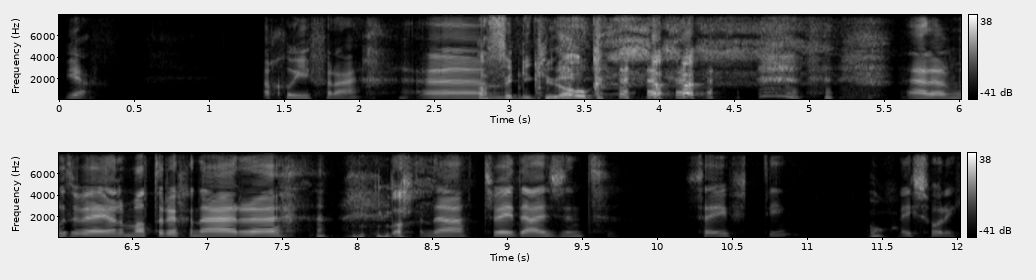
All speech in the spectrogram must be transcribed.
Ja, een goede vraag. Um, dat vind ik nu ook. nou, dan moeten we helemaal terug naar, uh, naar 2017. Oh. Nee, sorry,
